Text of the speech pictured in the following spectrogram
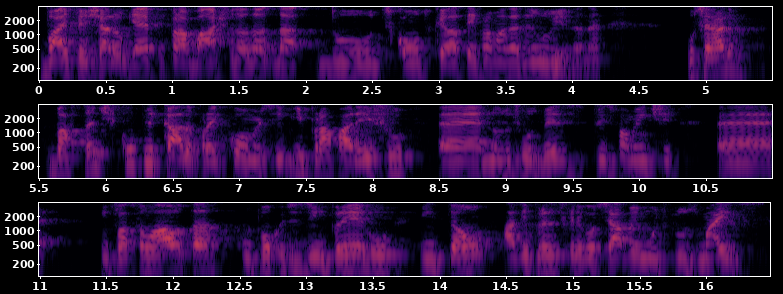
vai fechar o gap para baixo da, da, do desconto que ela tem para a Magazine Luiza, né? O cenário bastante complicado para e-commerce e para varejo é, nos últimos meses, principalmente é, inflação alta, um pouco de desemprego. Então, as empresas que negociavam em múltiplos mais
